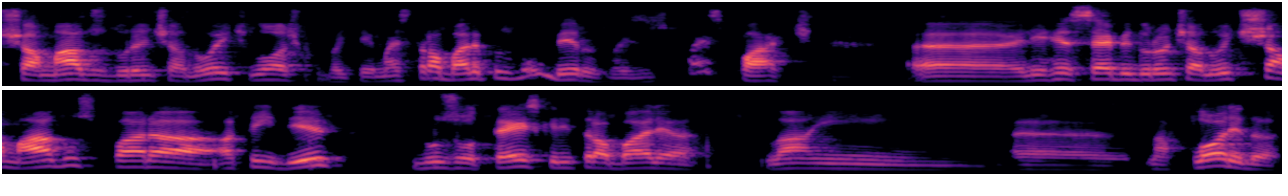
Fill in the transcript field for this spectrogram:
chamados durante a noite. Lógico, vai ter mais trabalho para os bombeiros, mas isso faz parte. É, ele recebe durante a noite chamados para atender nos hotéis que ele trabalha lá em, é, na Flórida,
